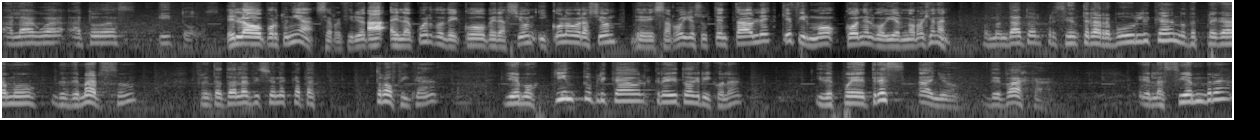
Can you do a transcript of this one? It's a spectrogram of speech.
al agua a todas y todos. En la oportunidad se refirió a el acuerdo de cooperación y colaboración de desarrollo sustentable que firmó con el gobierno regional. Por mandato del presidente de la República nos desplegamos desde marzo frente a todas las visiones catastróficas y hemos quintuplicado el crédito agrícola y después de tres años de baja en la siembra,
